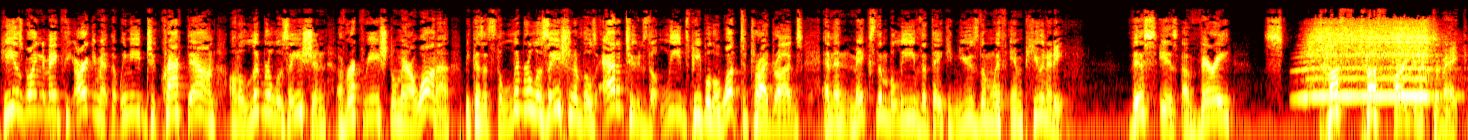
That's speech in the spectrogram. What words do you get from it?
He is going to make the argument that we need to crack down on the liberalization of recreational marijuana because it's the liberalization of those attitudes that leads people to want to try drugs and then makes them believe that they can use them with impunity. This is a very tough, tough argument to make.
